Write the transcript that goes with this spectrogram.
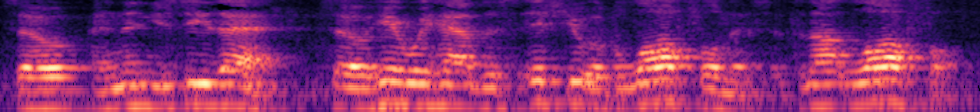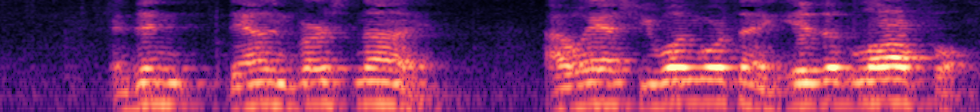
So, and then you see that. So here we have this issue of lawfulness. It's not lawful. And then down in verse 9, I will ask you one more thing. Is it lawful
